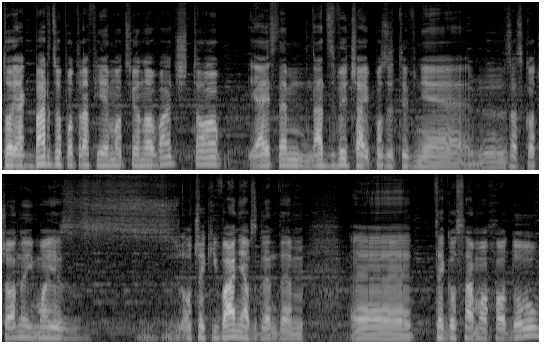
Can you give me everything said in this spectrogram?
to jak bardzo potrafi emocjonować, to ja jestem nadzwyczaj pozytywnie y, zaskoczony i moje oczekiwania względem e, tego samochodu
